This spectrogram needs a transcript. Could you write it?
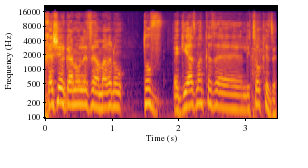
אחרי שהגענו לזה, אמרנו, טוב, הגיע הזמן כזה לצעוק את זה.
